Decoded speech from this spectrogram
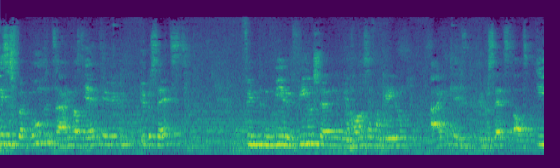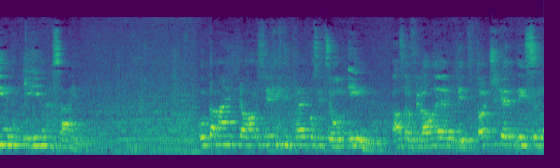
Dieses Verbundensein, was Jenke übersetzt, finden wir in vielen Stellen im Johannesevangelium eigentlich übersetzt als in ihm sein. Und da meint Johannes wirklich die Präposition in. Also für alle mit Deutschkenntnissen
